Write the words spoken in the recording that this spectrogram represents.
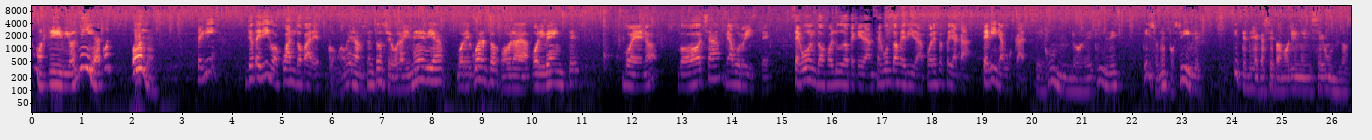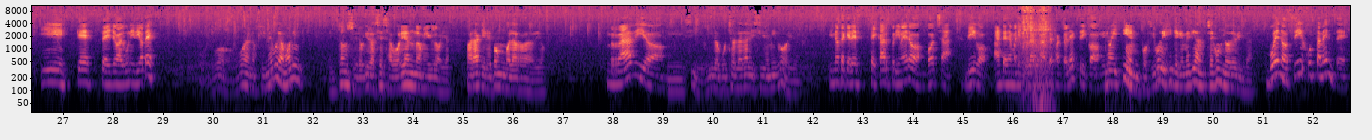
¿Cómo tibio? ¿Día? ¿Cu- ¿Horas? Seguí. Yo te digo cuándo pares. ¿Cómo? A ver, entonces hora y media, hora y cuarto, hora, hora y veinte. Bueno, bocha, me aburriste. Segundos, boludo, te quedan. Segundos de vida. Por eso estoy acá. Te vine a buscar. Segundo de? De... Eso no es posible. ¿Qué tendría que hacer para morirme en segundo? Y, qué sé yo, algún vos, bueno, si me voy a morir, entonces lo quiero hacer saboreando mi gloria. Para que le pongo la radio. Radio. Y sí, quiero escuchar el análisis de mi goide. ¿Y no te querés secar primero, bocha? Digo, antes de manipular un artefacto eléctrico. Que no hay tiempo, si vos dijiste que me quedan segundos de vida. Bueno, sí, justamente.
